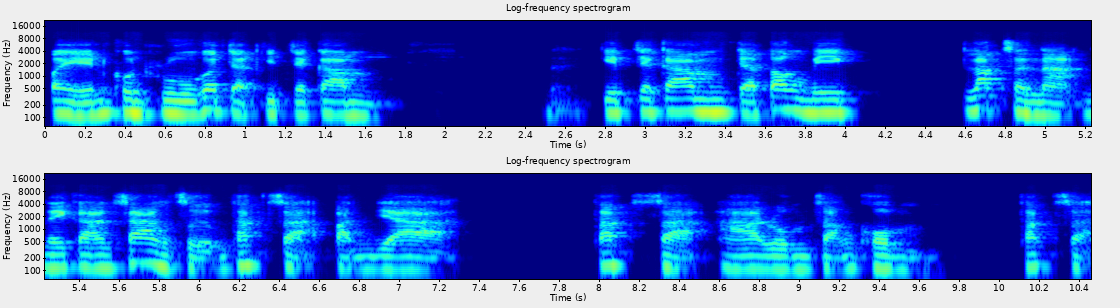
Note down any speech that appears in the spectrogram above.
ไปเห็นคุณครูก็จัดกิจกรรม กิจกรรมจะต้องมีลักษณะในการสร้างเสริมทักษะปัญญา ทักษะอารมณ์สังคม ทักษะ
